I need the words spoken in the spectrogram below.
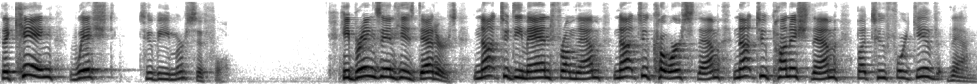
The king wished to be merciful. He brings in his debtors, not to demand from them, not to coerce them, not to punish them, but to forgive them.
